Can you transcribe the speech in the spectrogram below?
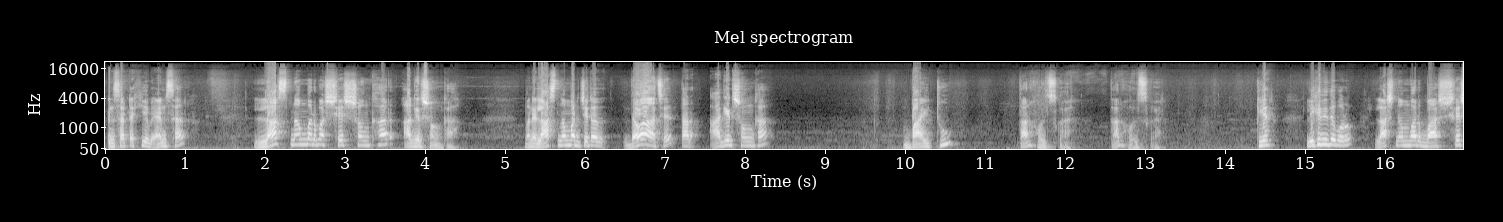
অ্যান্সারটা কি হবে? অ্যান্সার লাস্ট নাম্বার বা শেষ সংখ্যার আগের সংখ্যা। মানে লাস্ট নাম্বার যেটা দেওয়া আছে, তার আগের সংখ্যা বাই টু তার হোল স্কোয়ার তার হোল স্কোয়ার ক্লিয়ার লিখে নিতে পারো। লাস্ট নাম্বার বা শেষ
